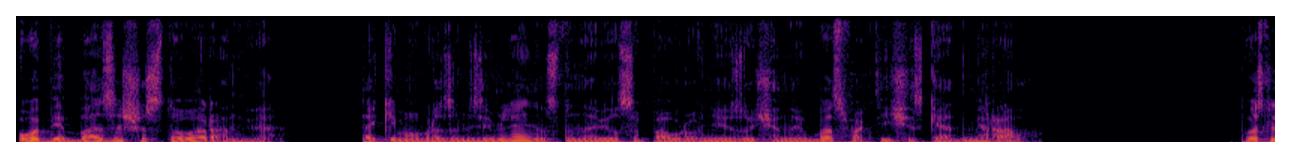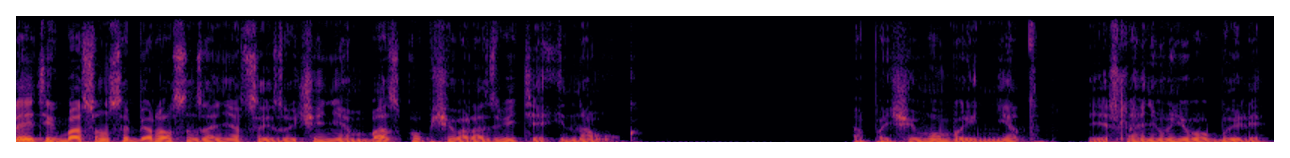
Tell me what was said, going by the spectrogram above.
Обе базы шестого ранга. Таким образом, землянин становился по уровню изученных баз фактически адмиралом. После этих баз он собирался заняться изучением баз общего развития и наук. А почему бы и нет, если они у него были?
